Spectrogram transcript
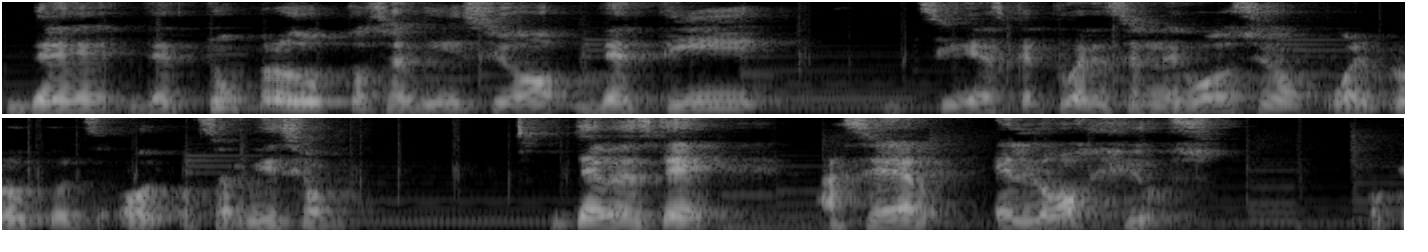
de, tu producto o servicio, de ti, si es que tú eres el negocio o el producto o, servicio, debes de hacer elogios, ¿ok?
